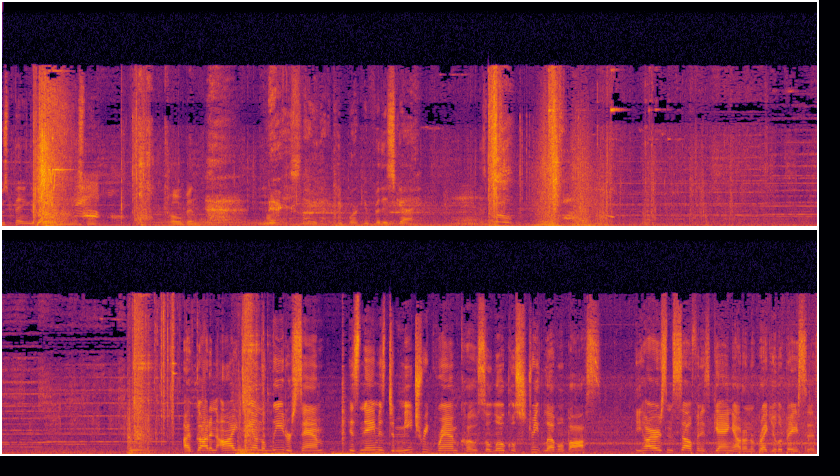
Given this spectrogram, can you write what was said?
Who's paying the bills on this one? Kobin. Next. Now we gotta keep working for this guy. This- I've got an ID on the leader, Sam. His name is Dimitri Gramkos, a local street-level boss. He hires himself and his gang out on a regular basis.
